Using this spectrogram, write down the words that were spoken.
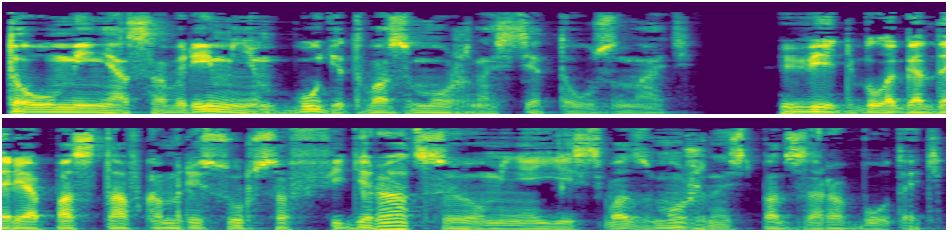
то у меня со временем будет возможность это узнать. Ведь благодаря поставкам ресурсов в Федерацию у меня есть возможность подзаработать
